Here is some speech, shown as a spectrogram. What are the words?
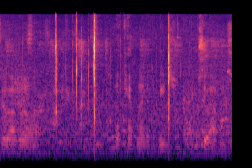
Do have a, a camp night at the beach. We'll see what happens.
